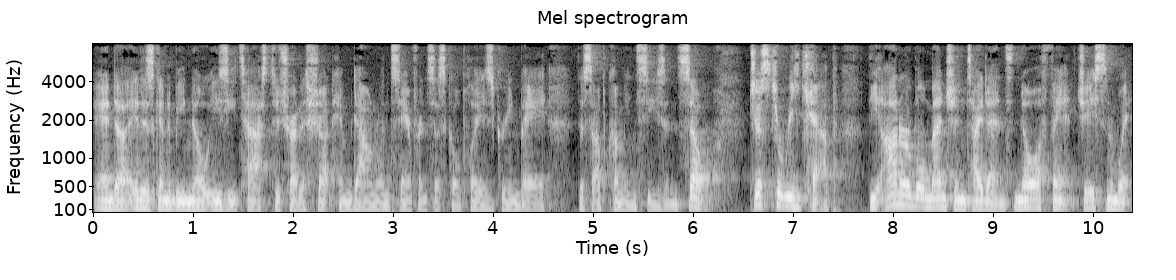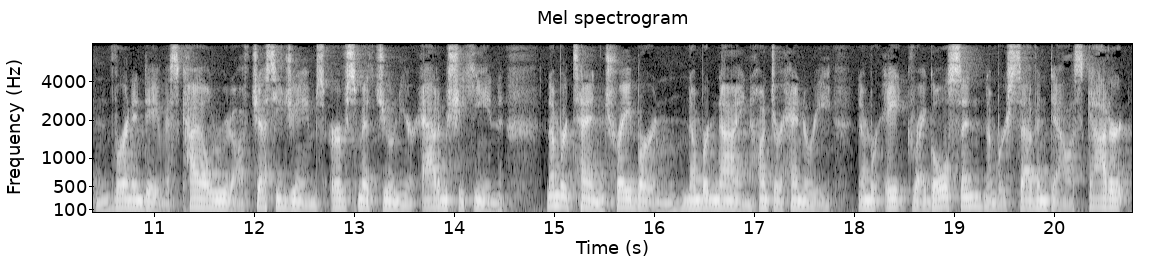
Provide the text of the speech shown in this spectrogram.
and uh, it is going to be no easy task to try to shut him down when San Francisco plays Green Bay this upcoming season. So just to recap, the honorable mention tight ends Noah Fant, Jason Witten, Vernon Davis, Kyle Rudolph, Jesse James, Irv Smith Jr., Adam Shaheen, Number 10, Trey Burton. Number 9, Hunter Henry. Number 8, Greg Olsen, Number 7, Dallas Goedert,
